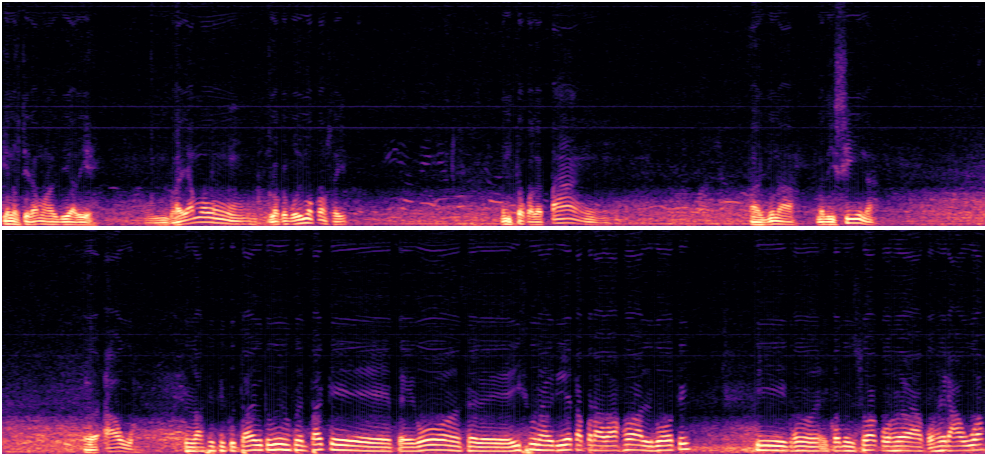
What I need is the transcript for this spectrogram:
y nos tiramos el día 10. Vayamos lo que pudimos conseguir. Un poco de pan, alguna medicina, eh, agua. Las dificultades que tuvimos fue enfrentar que pegó, se le hizo una grieta por abajo al bote y co- comenzó a coger, a coger agua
